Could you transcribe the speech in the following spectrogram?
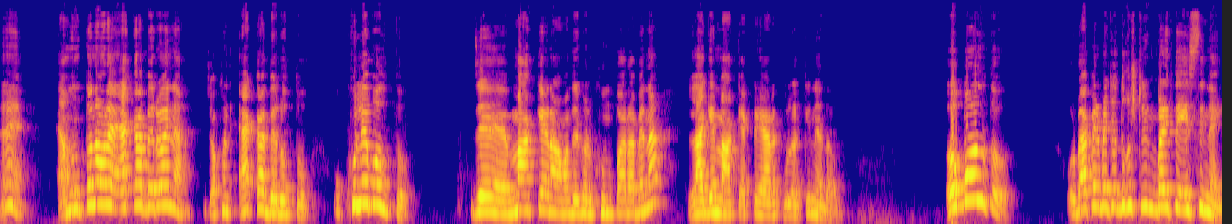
হ্যাঁ এমন তো না ওরা একা বেরোয় না, যখন একা বেরোতো, ও খুলে বলতো যে, মাকে আর আমাদের ঘর ঘুম পাড়াবে না, লাগে মাকে একটা এয়ার কুলার কিনে দাও। ও বলতো, ওর বাপের বাড়িতে দুষ্টির বাড়িতে এসি নাই।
